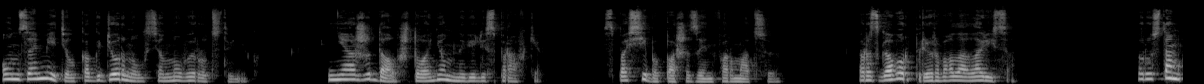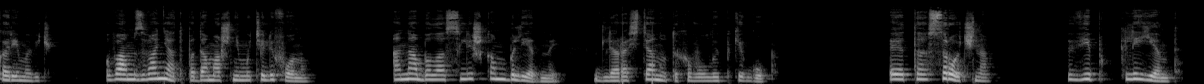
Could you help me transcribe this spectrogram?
Он заметил, как дернулся новый родственник. Не ожидал, что о нем навели справки. Спасибо, Паша, за информацию. Разговор прервала Лариса. Рустам Каримович, вам звонят по домашнему телефону. Она была слишком бледной для растянутых в улыбке губ. Это срочно. Вип-клиент.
